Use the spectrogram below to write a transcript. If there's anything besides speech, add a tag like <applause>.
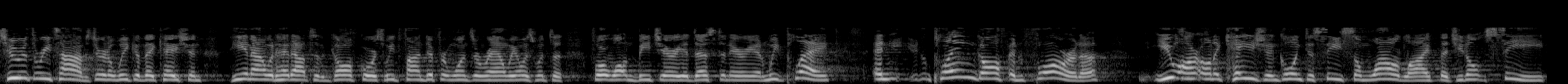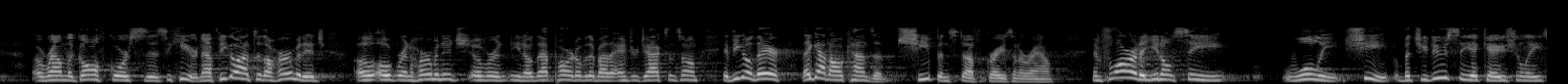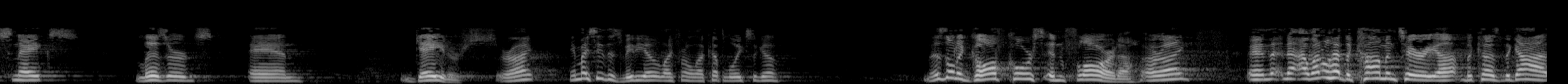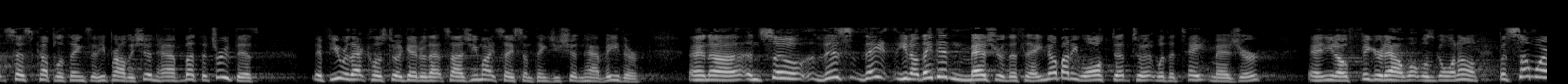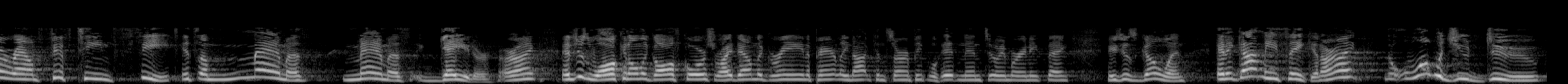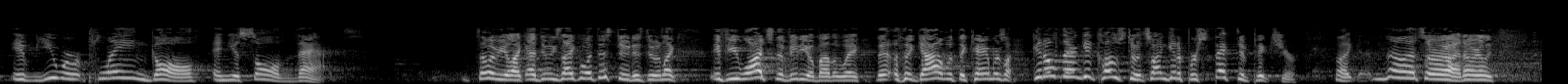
two or three times during a week of vacation, he and I would head out to the golf course. We'd find different ones around. We always went to Fort Walton Beach area, Destin area, and we'd play. And playing golf in Florida, you are on occasion going to see some wildlife that you don't see around the golf courses here. Now, if you go out to the Hermitage over in Hermitage, over in, you know, that part over there by the Andrew Jackson's home, if you go there, they got all kinds of sheep and stuff grazing around. In Florida, you don't see woolly sheep, but you do see occasionally snakes, lizards, and gators, right? Anybody see this video like from a couple of weeks ago? This is on a golf course in Florida, alright? And now I don't have the commentary up because the guy says a couple of things that he probably shouldn't have, but the truth is, if you were that close to a gator that size, you might say some things you shouldn't have either. And uh, and so this they you know they didn't measure the thing. Nobody walked up to it with a tape measure and you know figured out what was going on. But somewhere around 15 feet, it's a mammoth mammoth gator, alright? And just walking on the golf course right down the green, apparently not concerned people hitting into him or anything. He's just going. And it got me thinking, alright? What would you do if you were playing golf and you saw that? Some of you are like, I do exactly what this dude is doing. Like, if you watch the video, by the way, the, the guy with the camera's like, get over there and get close to it so I can get a perspective picture. Like, no, that's alright. I don't really,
